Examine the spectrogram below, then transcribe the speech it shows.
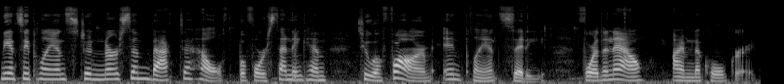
Nancy plans to nurse him back to health before sending him to a farm in Plant City. For the now, I'm Nicole Grigg.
